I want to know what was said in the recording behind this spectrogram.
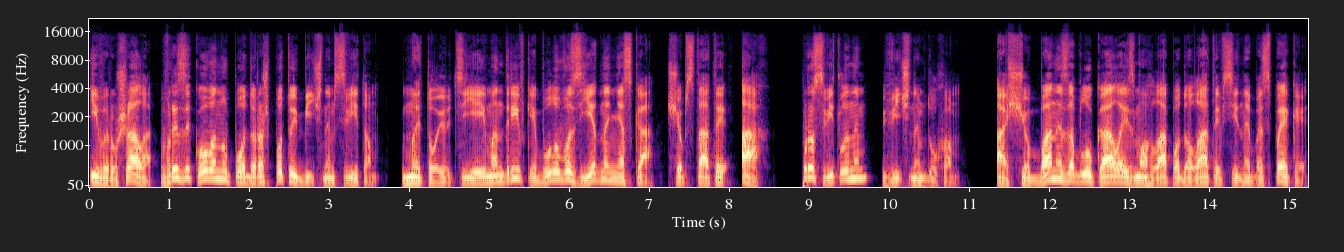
і вирушала в ризиковану подорож потойбічним світом. Метою цієї мандрівки було воз'єднання з Ка, щоб стати ах, просвітленим вічним духом. А щоб ба не заблукала і змогла подолати всі небезпеки,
